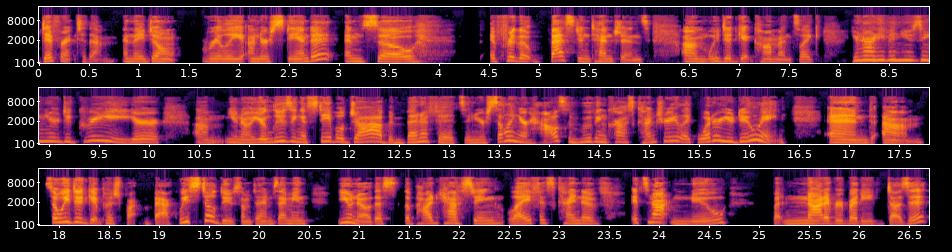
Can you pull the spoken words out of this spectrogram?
different to them and they don't really understand it. And so for the best intentions um, we did get comments like you're not even using your degree. You're um, you know you're losing a stable job and benefits and you're selling your house and moving cross country. Like what are you doing? And um, so we did get pushed back. We still do sometimes. I mean you know this the podcasting life is kind of it's not new but not everybody does it.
